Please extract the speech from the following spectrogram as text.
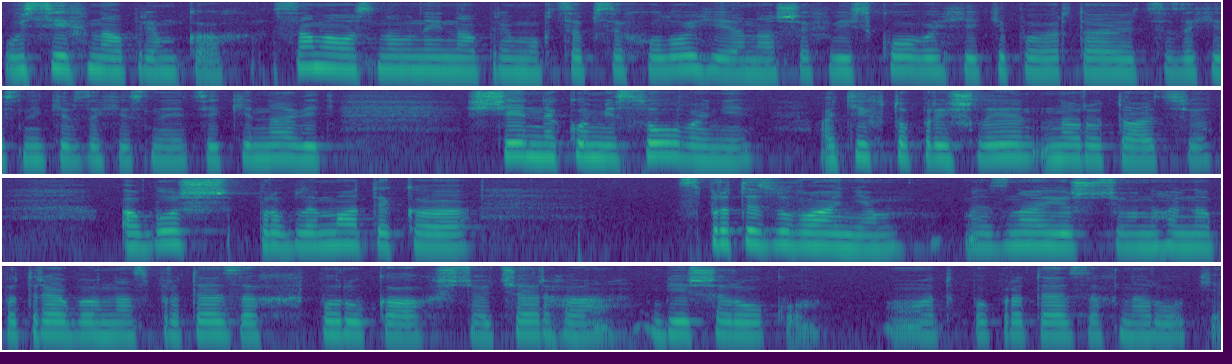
у всіх напрямках. Саме основний напрямок це психологія наших військових, які повертаються, захисників, захисниць, які навіть ще не комісовані, а ті, хто прийшли на ротацію. Або ж проблематика з протезуванням. Знаю, що нагальна потреба у нас в протезах по руках, що черга більше року от, по протезах на руки.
